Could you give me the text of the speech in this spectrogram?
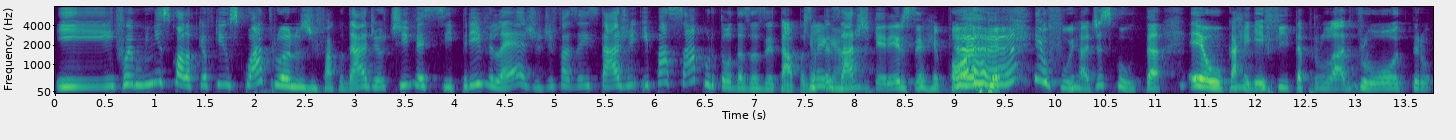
E foi minha escola, porque eu fiquei os quatro anos de faculdade, eu tive esse privilégio de fazer estágio e passar por todas as etapas. Que legal. Apesar de querer ser repórter, Aham. eu fui rádio escuta, eu carreguei fita para um lado para o outro,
